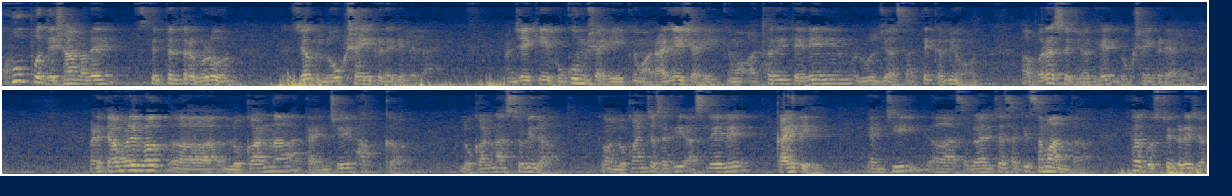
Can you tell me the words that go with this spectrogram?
खूप देशामध्ये स्थित्यंतर घडून जग लोकशाहीकडे गेलेलं आहे. म्हणजे की हुकुमशाही किंवा राजेशाही किंवा अथॉरिटेरियन रूल जे असतात ते कमी होऊन बरंचसं जग हे लोकशाहीकडे आलेलं आहे. आणि त्यामुळे मग लोकांना त्यांचे हक्क लोकांना सुविधा किंवा लोकांच्यासाठी असलेले कायदे यांची सगळ्यांच्यासाठी समानता ह्या गोष्टीकडे जग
